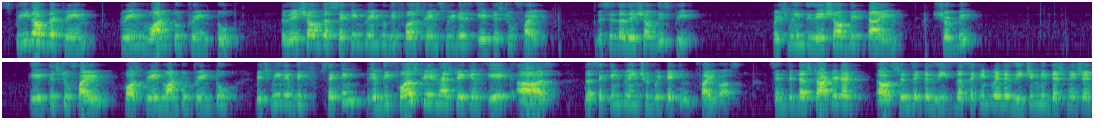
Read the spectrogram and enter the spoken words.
Speed of the train, train 1 to train 2. The ratio of the second train to the first train speed is 8 is to 5. This is the ratio of the speed. Which means the ratio of the time should be 8 is to 5 for train 1 to train 2 which means if the second if the first train has taken 8 hours the second train should be taking 5 hours. Since it has started at uh, since it has reached the second train is reaching the destination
